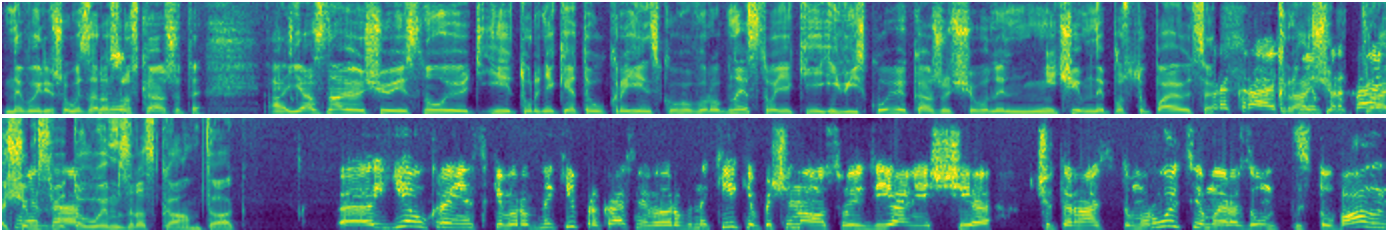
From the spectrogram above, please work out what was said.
не вирішено. Ви зараз Ні. розкажете. А я знаю, що існують і турнікети українського виробництва, які і військові кажуть, що вони нічим не поступаються Прекрасні, кращим, прекрасні, кращим да. світовим зразкам. Так Е, Є українські виробники, прекрасні виробники, які починали свою діяльність ще 2014 році. Ми разом тестували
